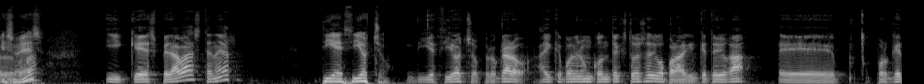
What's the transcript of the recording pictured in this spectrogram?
Eso es. ¿Y que esperabas tener? 18. 18, pero claro, hay que poner un contexto eso, digo, para alguien que te oiga, eh, ¿por, qué,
